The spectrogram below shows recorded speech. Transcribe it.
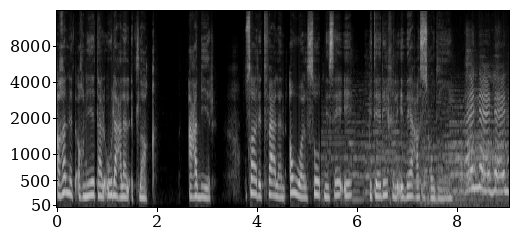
أغنت أغنيتها الأولى على الإطلاق. عبير. وصارت فعلا أول صوت نسائي بتاريخ الإذاعة السعودية. لن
